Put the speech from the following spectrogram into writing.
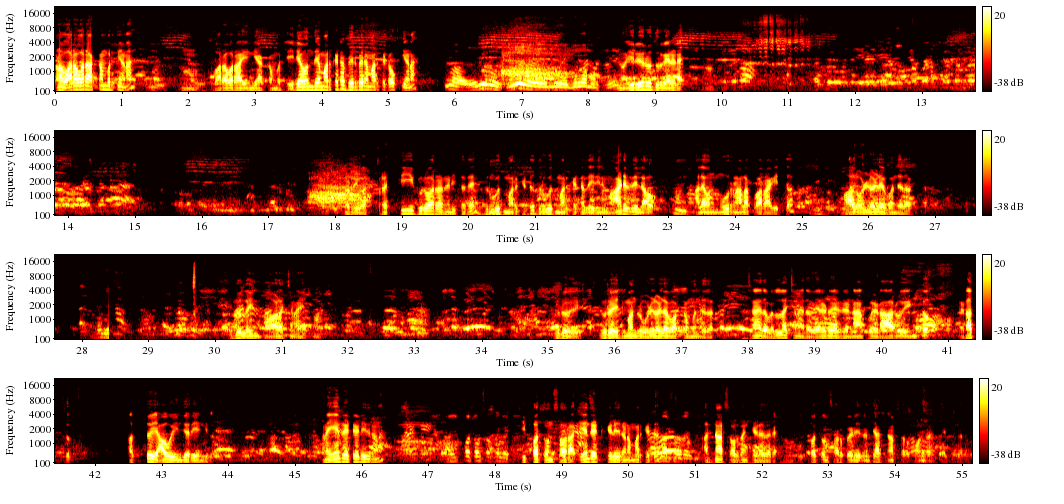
ಅಣ್ಣ ವಾರ ವಾರ ಹಾಕೊಂಬರ್ತೀಯ ಅಣ್ಣ ಹ್ಮ್ ವಾರ ವಾರ ಹೆಂಗೆ ಹಾಕೊಂಬರ್ತೀವಿ ಇದೇ ಒಂದೇ ಮಾರ್ಕೆಟ್ ಬೇರೆ ಬೇರೆ ಮಾರ್ಕೆಟ್ ಹೋಗ್ತೀಯ ಅಣ್ಣ ಹಿರಿಯೂರು ದುರ್ಗ ಎರಡೇ. ನೋಡ್ರಿ ಇವತ್ತು ಪ್ರತಿ ಗುರುವಾರ ನಡೀತದೆ ದುರ್ಗದ ಮಾರ್ಕೆಟ್. ದುರ್ಗದ ಮಾರ್ಕೆಟ್ ಅಲ್ಲಿ ಇದೀನಿ. ಮಾಡಿರ್ಲಿಲ್ಲ ಅವು. ಅಲ್ಲೇ ಒಂದ್ ಮೂರ್, ನಾಲ್ಕು ವಾರ ಆಗಿತ್ತು. ಹಾಲ್ ಒಳ್ಳೊಳ್ಳೆ ಬಂದಿದಾವೆ ಇದು ಲೈನ್ ಬಹಳ ಚೆನ್ನಾಗಿತ್ತು ನೋಡ್ರಿ. ಇವರು ಇವರು ಯಜಮಾನ್ರು ಒಳ್ಳೊಳ್ಳೆ ವಾಕಂಡ್ ಬಂದಿದ್ದಾರೆ. ಚೆನ್ನಾಗಿದಾವೆ, ಎಲ್ಲ ಚೆನ್ನಾಗಿದಾವೆ. ಎರಡು ಎರಡು, ನಾಲ್ಕು, ಎರಡು, ಆರು, ಎಂಟು, ಎರಡು, ಹತ್ತು. ಹತ್ತು ಯಾವ ಇಂಜರಿ ಹಂಗಿಲ್ಲ. ಅಣ್ಣ, ಏನ್ ರೇಟ್ ಹೇಳಿದ್ರಣ್ಣ? ಇಪ್ಪತ್ತೊಂದು ಸಾವಿರ. ಏನ್ ರೇಟ್ ಕೇಳಿದ್ರಣ್ಣ ಮಾರ್ಕೆಟ್ ಹದಿನಾರು ಸಾವಿರದಂಗೆ ಕೇಳಿದಾರೆ. ಇಪ್ಪತ್ತೊಂದು ಸಾವಿರ ರೂಪಾಯಿ ಹೇಳಿದ್ರಂತೆ ಹದಿನಾರು ಸಾವಿರ ರೂಪಾಯಿ ಅಂತ ಹೇಳ್ತಿದ್ದಾರೆ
